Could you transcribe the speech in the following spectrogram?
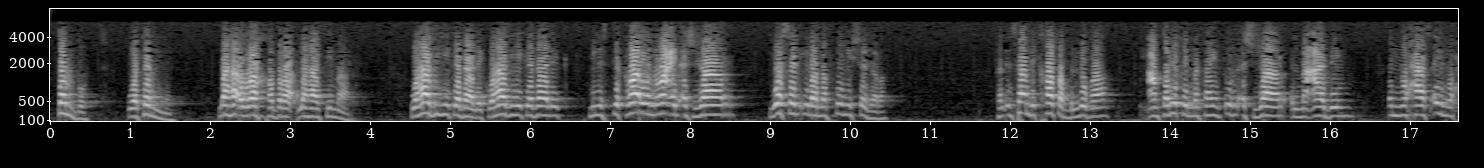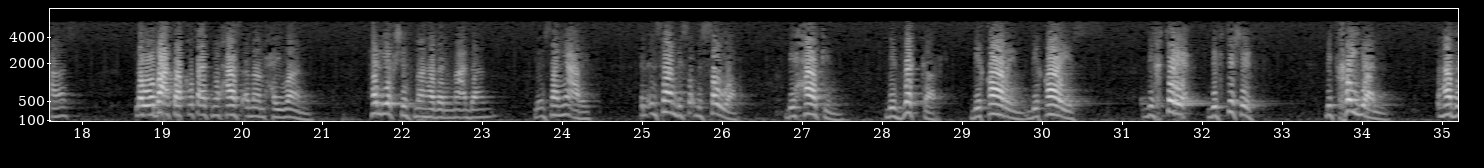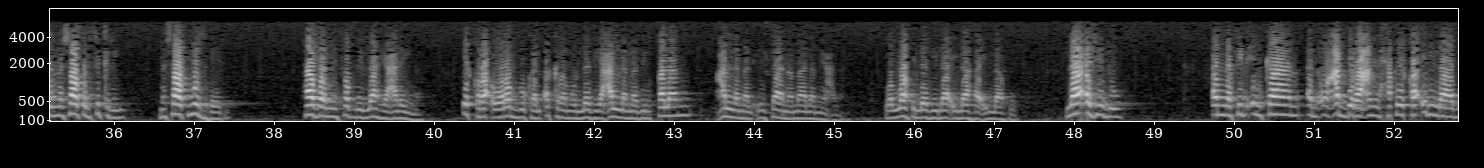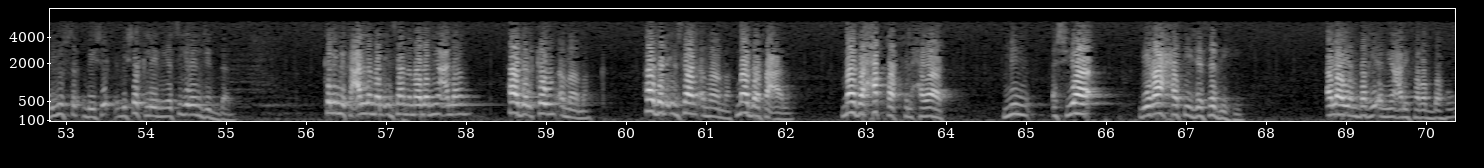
تنبت وتنمو لها أوراق خضراء لها ثمار. وهذه كذلك وهذه كذلك من استقراء أنواع الأشجار يصل إلى مفهوم الشجرة. فالإنسان يتخاطب باللغة عن طريق المفاهيم تقول الأشجار المعادن النحاس أي نحاس؟ لو وضعت قطعة نحاس أمام حيوان هل يكشف ما هذا المعدن؟ الإنسان يعرف. الإنسان بيتصور بيحاكم بيتذكر بيقارن بيقايس بيخترع بيكتشف بيتخيل. هذا النشاط الفكري نشاط مذهل. هذا من فضل الله علينا. اقرأ وربك الأكرم الذي علم بالقلم علم الإنسان ما لم يعلم. والله الذي لا إله إلا هو. لا أجد أن في الإمكان أن أعبر عن الحقيقة إلا بشكل يسير جدا. كلمة علم الإنسان ما لم يعلم هذا الكون أمامك. هذا الإنسان أمامك. ماذا فعل؟ ماذا حقق في الحياة؟ من أشياء لراحة جسده. ألا ينبغي أن يعرف ربه؟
